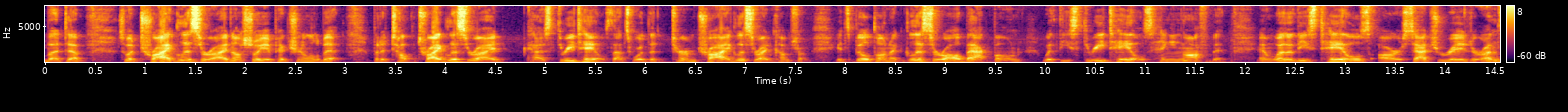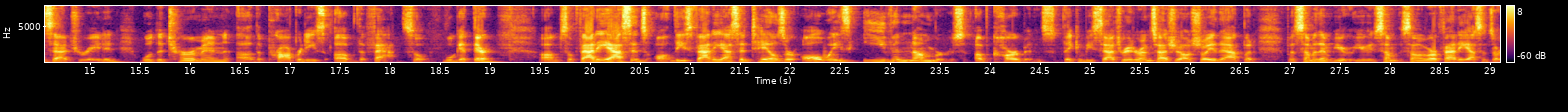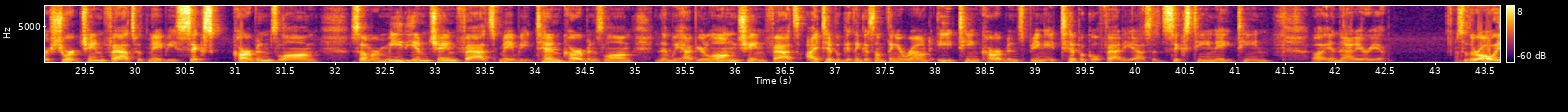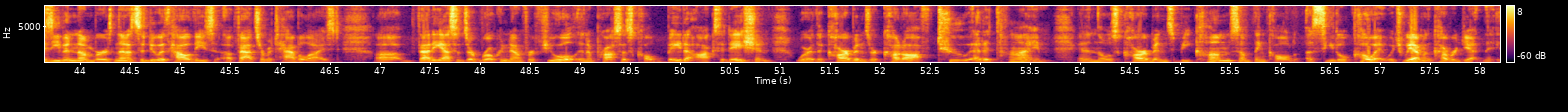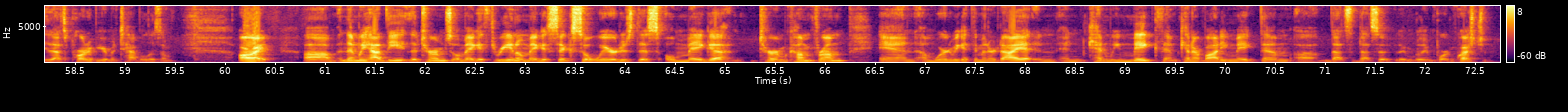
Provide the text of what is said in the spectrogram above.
But uh, so a triglyceride, and I'll show you a picture in a little bit, but a triglyceride has three tails. That's where the term triglyceride comes from. It's built on a glycerol backbone with these three tails hanging off of it. And whether these tails are saturated or unsaturated will determine uh, the properties of the fat. So we'll get there. Um, so fatty acids, all, these fatty acid tails are always even numbers of carbons. They can be saturated or unsaturated. I'll show you that. But but some of them, you, you, some some of our fatty acids are short chain fats with maybe six carbons long. Some are medium chain fats, maybe ten carbons long, and then we have your long chain fats. I typically think of something around 18 carbons being a typical fatty acid, 16, 18 uh, in that area. So they're always even numbers, and that has to do with how these uh, fats are metabolized. Uh, fatty acids are broken down for fuel in a process called beta oxidation, where the carbons are cut off two at a time, and then those carbons become something called acetyl CoA, which we haven't covered yet. That's part of your metabolism. All right. Um, and then we have the, the terms omega-3 and omega-6. So where does this omega term come from? And um, where do we get them in our diet? And, and can we make them? Can our body make them? Uh, that's, that's a really important question.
